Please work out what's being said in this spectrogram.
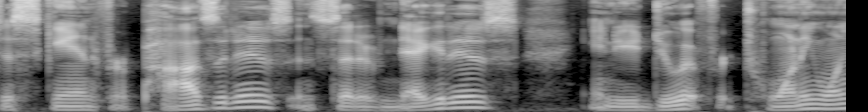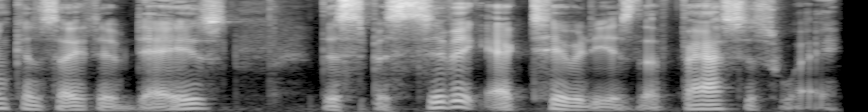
to scan for positives instead of negatives and you do it for 21 consecutive days, the specific activity is the fastest way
